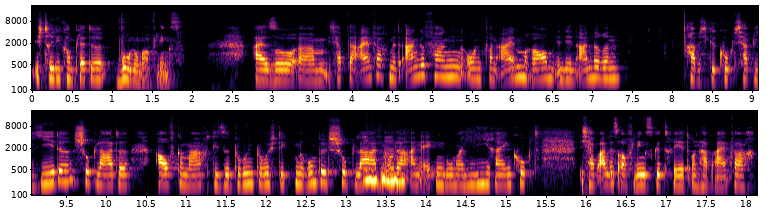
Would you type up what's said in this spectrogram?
ich drehe die komplette Wohnung auf links. Also ähm, ich habe da einfach mit angefangen und von einem Raum in den anderen habe ich geguckt. Ich habe jede Schublade aufgemacht, diese berühmt-berüchtigten Rumpelschubladen mhm. oder an Ecken, wo man nie reinguckt. Ich habe alles auf links gedreht und habe einfach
